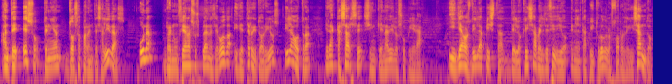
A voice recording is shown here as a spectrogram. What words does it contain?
Ante eso tenían dos aparentes salidas. Una, renunciar a sus planes de boda y de territorios, y la otra era casarse sin que nadie lo supiera. Y ya os di la pista de lo que Isabel decidió en el capítulo de los zorros de Guisando.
